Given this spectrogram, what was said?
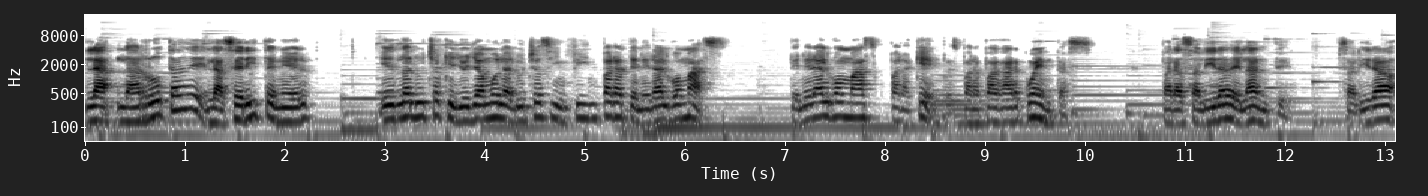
la, ruta de la ser y tener es la lucha que yo llamo la lucha sin fin para tener algo más. ¿Tener algo más para qué? Pues para pagar cuentas, para salir adelante, salir a,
